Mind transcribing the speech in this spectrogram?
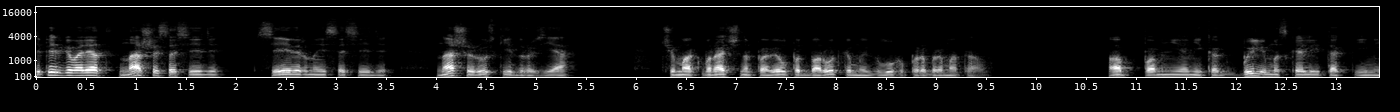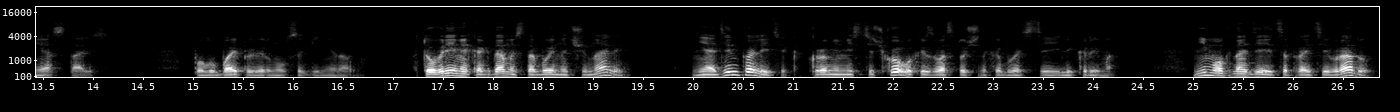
Теперь говорят наши соседи, северные соседи, наши русские друзья. Чумак мрачно повел подбородком и глухо пробормотал. А по мне они как были москали, так ими и остались. Полубай повернулся к генералу. В то время, когда мы с тобой начинали, ни один политик, кроме местечковых из восточных областей или Крыма, не мог надеяться пройти в Раду,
